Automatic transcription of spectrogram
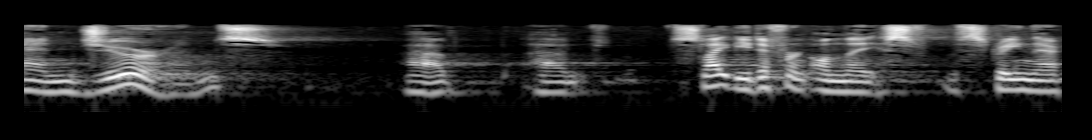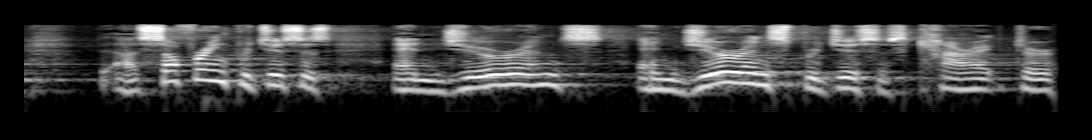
endurance, uh, uh, slightly different on the screen there. Uh, suffering produces endurance, endurance produces character,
